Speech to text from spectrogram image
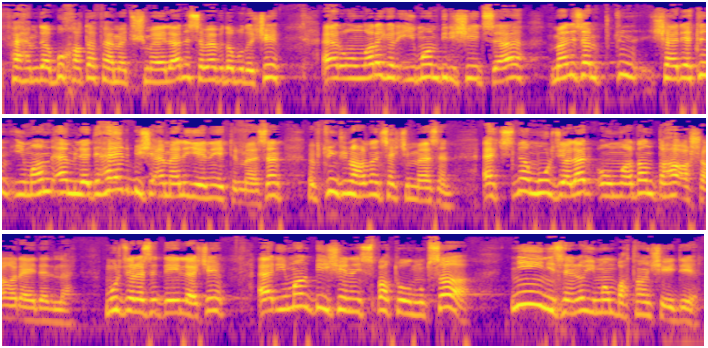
fəhmdə, bu xata fəhmə düşməklərinin səbəbi də budur ki, əgər onlara görə iman bir şeydirsə, deməli, sən bütün şəriyyətin imanın əmlədi, hər bir şey əməli yerinə yetirməlisən və bütün günahlardan çəkinməlisən. Əksinə, murcələr onlardan daha aşağı rəydədirlər. Murcələr isə deyirlər ki, əgər iman bir şeylə ispat olunubsa, neyinisən o iman batan şey deyil.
